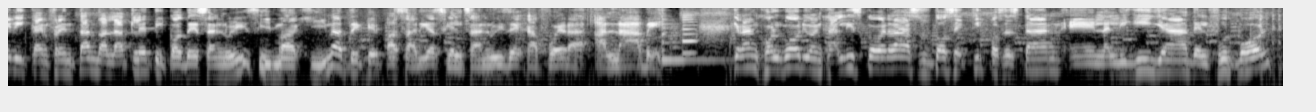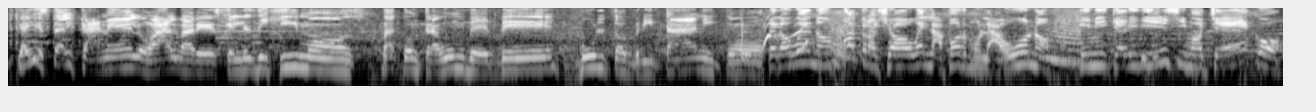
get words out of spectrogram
América enfrentando al Atlético de San Luis. Imagínate qué pasaría si el San Luis deja fuera al AVE. Gran holgorio en Jalisco, ¿verdad? Sus dos equipos están en la liguilla del fútbol. Y ahí está el Canelo Álvarez, que les dijimos, va contra un bebé, bulto británico. Pero bueno, otro show es la Fórmula 1. Y mi queridísimo Checo,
